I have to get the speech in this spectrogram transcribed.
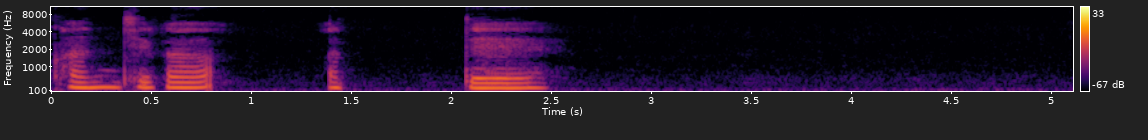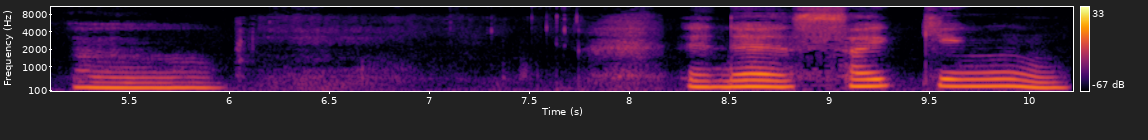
感じがうん。でね最近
